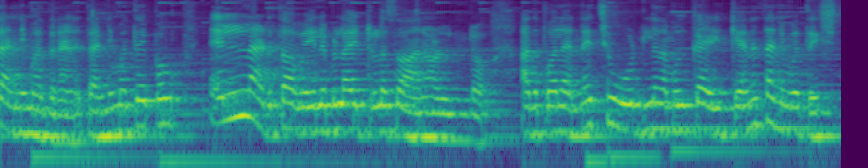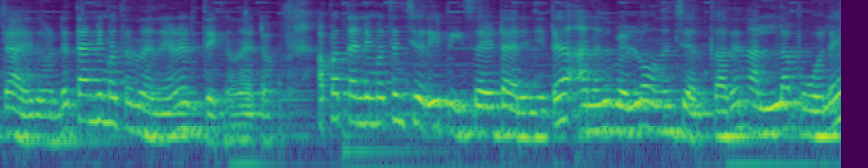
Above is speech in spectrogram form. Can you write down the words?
തണ്ണിമത്തനാണ്. തണ്ണിമത്ത ഇപ്പോൾ എല്ലായിടത്തും അവൈലബിൾ ആയിട്ടുള്ള സാധനങ്ങളുണ്ടോ അതുപോലെ തന്നെ ചൂടിൽ നമുക്ക് കഴിക്കാനും തണ്ണിമത്ത ഇഷ്ടമായതുകൊണ്ട് തണ്ണിമത്തൻ തന്നെയാണ് എടുത്തേക്കുന്നത് കേട്ടോ. അപ്പോൾ തണ്ണിമത്തൻ ചെറിയ പീസായിട്ട് അരിഞ്ഞിട്ട് അതിനകത്ത് വെള്ളമൊന്നും ചേർക്കാതെ നല്ലപോലെ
